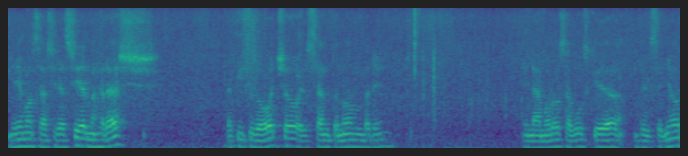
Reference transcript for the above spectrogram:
Miremos a Sri al Maharaj, capítulo 8, el santo nombre, en la amorosa búsqueda del Señor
